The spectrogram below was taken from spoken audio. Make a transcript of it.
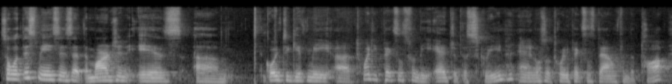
So what this means is that the margin is um, going to give me uh, 20 pixels from the edge of the screen and also 20 pixels down from the top.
